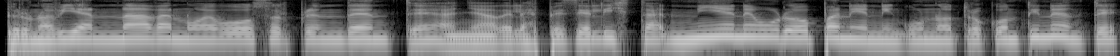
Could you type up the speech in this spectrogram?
pero no había nada nuevo o sorprendente, añade la especialista, ni en Europa ni en ningún otro continente,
